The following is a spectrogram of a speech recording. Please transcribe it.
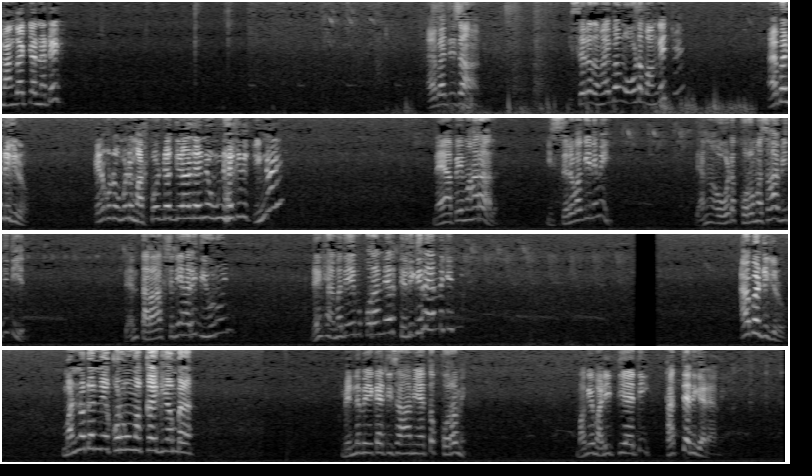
ඉස්සර මං ගච්ඡා නැටේ. ඇබන්තිසා ඉස්සර තමයි බං ඕට මංගෙච්චේ ඇබන්ටි කිරෝ එනකොට උඹට මස් පොඩ්ඩක් ගෙනල්ලා දෙන්න උන්න හැකෙනෙක් ඉන්නවනේ. නෑ අපේ මහරාල ඉස්සර වගේ නෙමෙයි. දැන් ඕට කොරම සහ විදි තියෙන දැන් තරාක්ෂණය හරි දියුණුයි. දැන් හැමදේම කරන්නේ අර ටෙලිග්‍රෑම් එකකින්. ඇබන්ටි කිරෝ මන් නොදන්නේ කොරම මක්කයි කියන් බලන්න මෙන්න මේක ඇති සාමිය ඇත්ත කොරමේ. මගේ මඩිත්තිය ඇති තත්ත්‍යරි කරෑම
